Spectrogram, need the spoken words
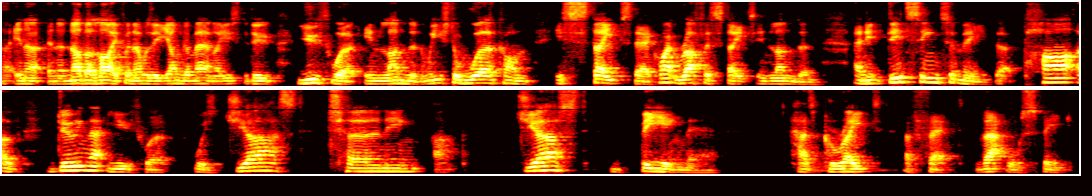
uh, in, a, in another life when I was a younger man, I used to do youth work in London. We used to work on estates there, quite rough estates in London. And it did seem to me that part of doing that youth work was just turning up, just being there has great effect. That will speak,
